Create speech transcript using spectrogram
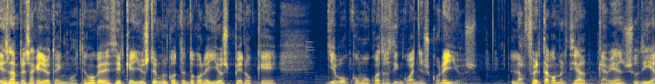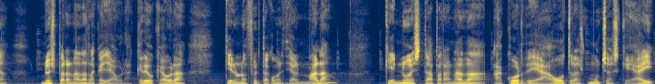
es la empresa que yo tengo. Tengo que decir que yo estoy muy contento con ellos, pero que llevo como 4 o 5 años con ellos. La oferta comercial que había en su día no es para nada la que hay ahora. Creo que ahora tiene una oferta comercial mala, que no está para nada acorde a otras muchas que hay.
